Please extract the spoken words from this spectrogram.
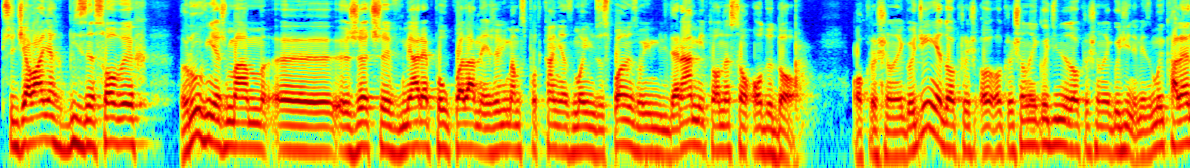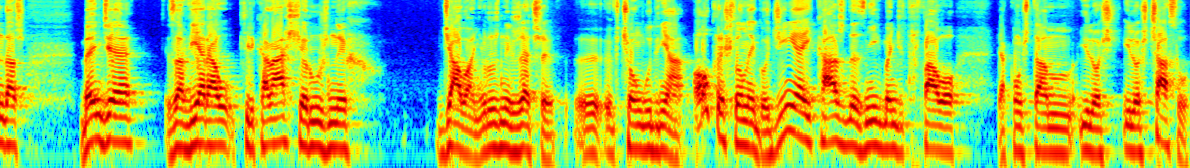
przy działaniach biznesowych również mam y, rzeczy w miarę poukładane. Jeżeli mam spotkania z moim zespołem, z moimi liderami, to one są od do. Określonej godzinie, do określonej godziny, do określonej godziny. Więc mój kalendarz będzie zawierał kilkanaście różnych działań, różnych rzeczy y, w ciągu dnia o określonej godzinie i każde z nich będzie trwało jakąś tam ilość, ilość czasu.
